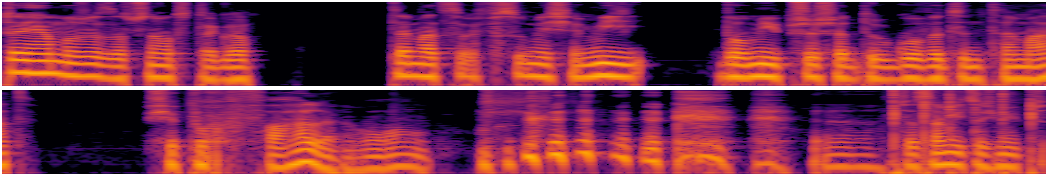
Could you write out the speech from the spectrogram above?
To ja może zacznę od tego. Temat w sumie się mi, bo mi przyszedł do głowy ten temat. Się pochwalę. Wow. Czasami coś mi. Przy...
